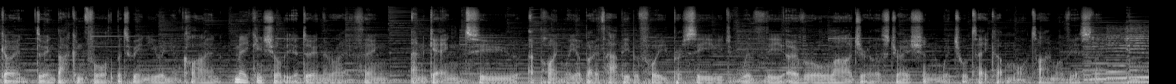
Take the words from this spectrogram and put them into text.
going doing back and forth between you and your client, making sure that you're doing the right thing and getting to a point where you're both happy before you proceed with the overall larger illustration, which will take up more time, obviously.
